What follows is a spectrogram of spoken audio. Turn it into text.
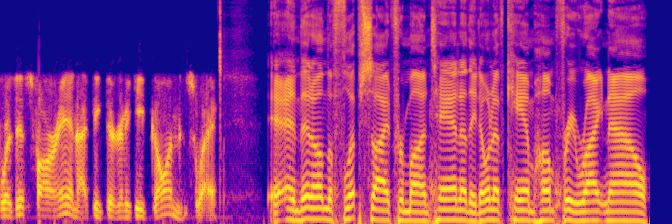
we're this far in. I think they're going to keep going this way. And then on the flip side for Montana, they don't have Cam Humphrey right now.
